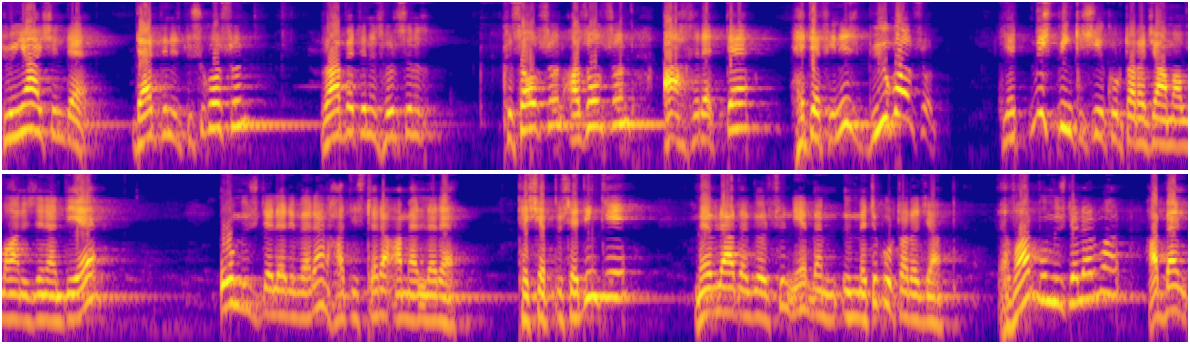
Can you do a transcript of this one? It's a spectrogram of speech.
Dünya işinde derdiniz düşük olsun. Rağbetiniz, hırsınız kısa olsun, az olsun. Ahirette Hedefiniz büyük olsun. 70 bin kişiyi kurtaracağım Allah'ın izniyle diye o müjdeleri veren hadislere, amellere teşebbüs edin ki Mevla da görsün niye ben ümmeti kurtaracağım. E var bu müjdeler var. Ha ben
